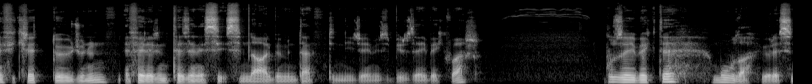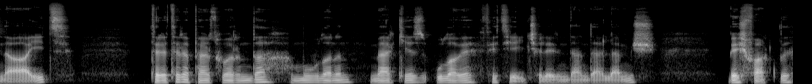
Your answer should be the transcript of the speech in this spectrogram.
Yine Fikret Dövücü'nün Efelerin Tezenesi isimli albümünden dinleyeceğimiz bir zeybek var. Bu zeybekte Muğla yöresine ait TRT repertuarında Muğla'nın Merkez, Ula ve Fethiye ilçelerinden derlenmiş 5 farklı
